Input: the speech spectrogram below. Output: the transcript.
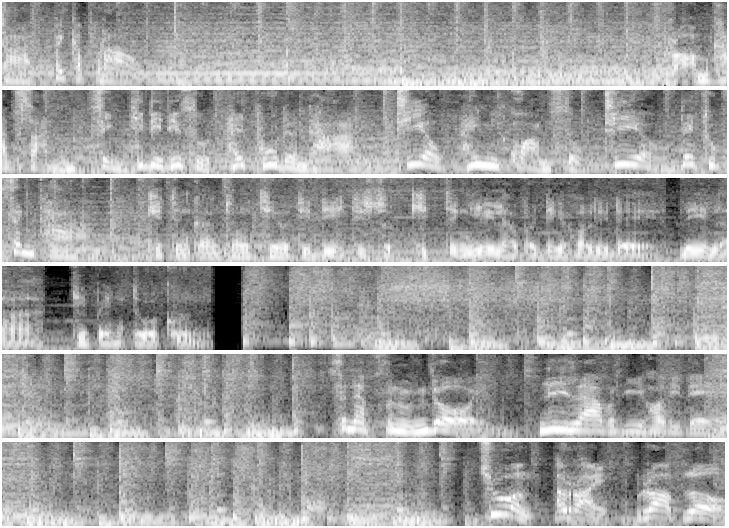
ชาติไปกับเรา พร้อมคัดสรรสิ่งที่ดีที่สุดให้ผู้เดินทาง เที่ยวให้มีความสุขเที่ยวได้ทุกเส้นทาง คิดถึงการท่องเที่ยวที่ดีที่สุดคิดถึงลีลาวดีฮอลิเดย์ลีลาที่เป็นตัวคุณ นับสนุนโดยลีลาวดีฮอลิเดย์ช่วงอร่อยรอบโลก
